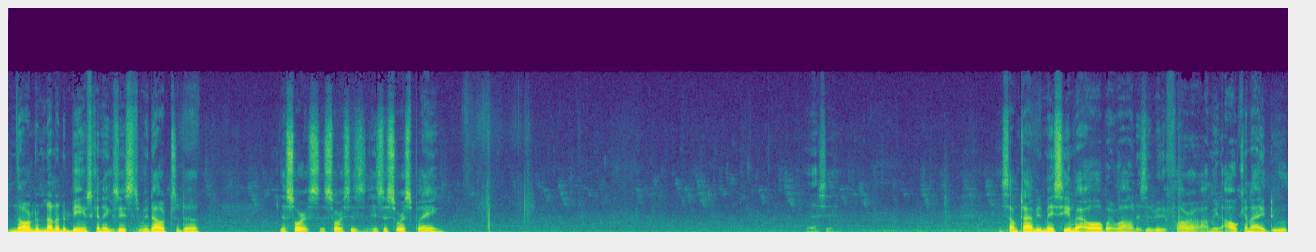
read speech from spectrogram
No, none of the beings can exist without the the source. The source is, is the source playing. I see. Sometimes it may seem like, oh, but wow, this is really far out. I mean, how can I do,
